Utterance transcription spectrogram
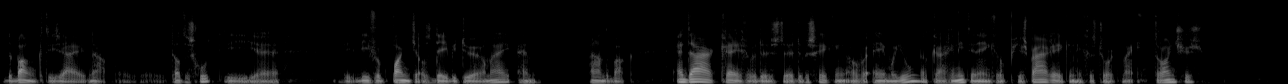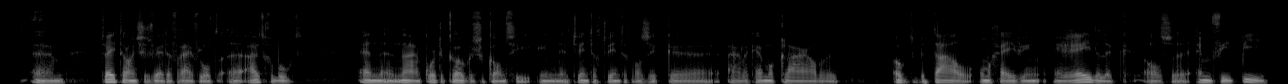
de bank die zei, nou, dat is goed. Die, die, die verpand je als debiteur aan mij en aan de bak. En daar kregen we dus de, de, beschikking over 1 miljoen. Dat krijg je niet in één keer op je spaarrekening gestort, maar in tranches. Um, twee tranches werden vrij vlot uh, uitgeboekt. En uh, na een korte krokusvakantie in 2020 was ik eigenlijk helemaal klaar. Hadden we ook de betaalomgeving redelijk als MVP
